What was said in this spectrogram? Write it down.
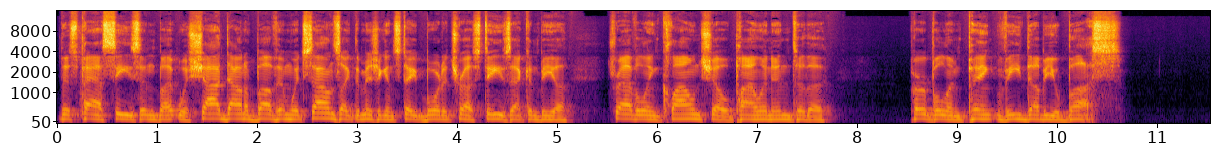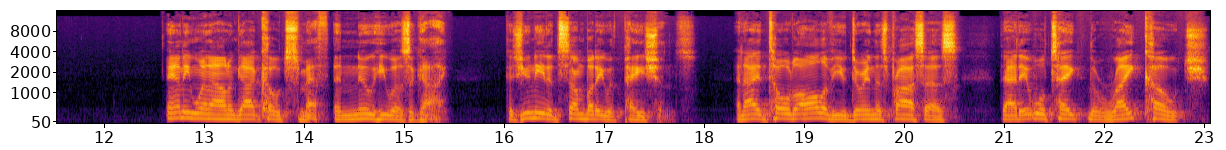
this past season, but was shot down above him, which sounds like the Michigan State Board of Trustees. That can be a traveling clown show piling into the purple and pink VW bus. And he went out and got Coach Smith and knew he was a guy because you needed somebody with patience. And I had told all of you during this process that it will take the right coach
